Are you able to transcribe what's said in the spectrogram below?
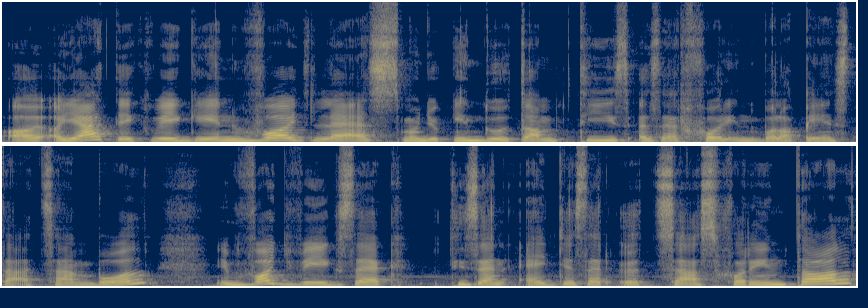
a játék végén vagy lesz, mondjuk indultam 10 ezer forintból a pénztárcámból, én vagy végzek 11.500 forinttal,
